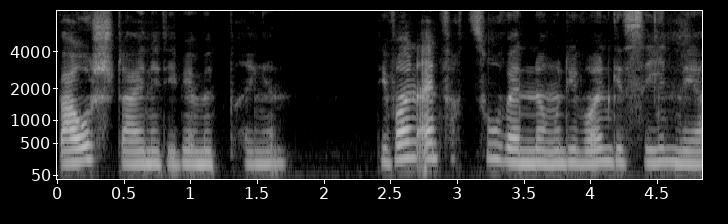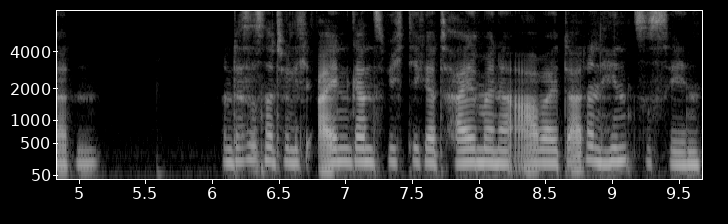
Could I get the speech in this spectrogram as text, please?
Bausteine, die wir mitbringen. Die wollen einfach Zuwendung und die wollen gesehen werden. Und das ist natürlich ein ganz wichtiger Teil meiner Arbeit, da dann hinzusehen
